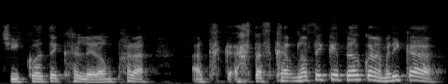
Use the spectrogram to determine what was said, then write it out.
Chicote Calderón para atascar. No sé qué pedo con América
